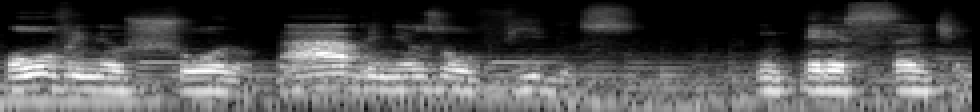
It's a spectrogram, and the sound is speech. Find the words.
ouve meu choro, abre meus ouvidos. Interessante?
